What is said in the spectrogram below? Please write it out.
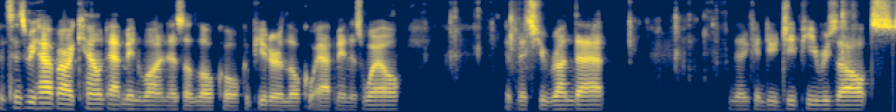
And since we have our account admin1 as a local computer local admin as well, it lets you run that. And then you can do GP results,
